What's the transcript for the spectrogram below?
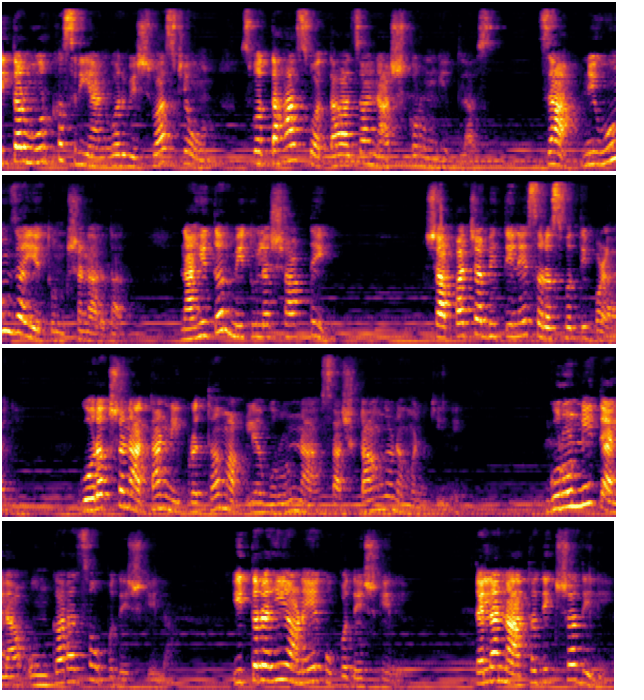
इतर मूर्ख स्त्रियांवर विश्वास ठेवून स्वतः स्वतःचा नाश करून घेतलास. जा निघून जा येथून क्षणार्धात. नाहीतर मी तुला शाप देईन. शापाच्या भीतीने सरस्वती पळाली. गोरक्षनाथांनी प्रथम आपल्या गुरूंना साष्टांग नमन केले. गुरूंनी त्याला ओंकाराचा उपदेश केला. इतरही अनेक उपदेश केले. त्याला नाथदीक्षा दिली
